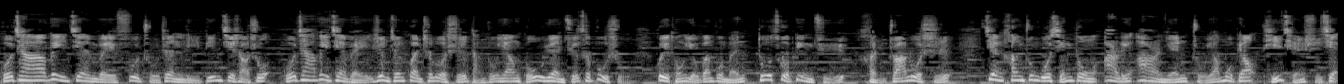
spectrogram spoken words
国家卫健委副主任李斌介绍说，国家卫健委认真贯彻落实党中央、国务院决策部署，会同有关部门多措并举，狠抓落实健康中国行动二零二二年主要目标提前实现，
